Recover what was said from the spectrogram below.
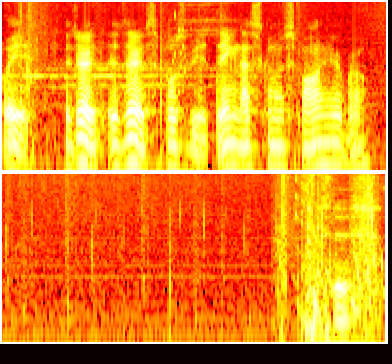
Wait, is there is there supposed to be a thing that's gonna spawn here, bro? What's this?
